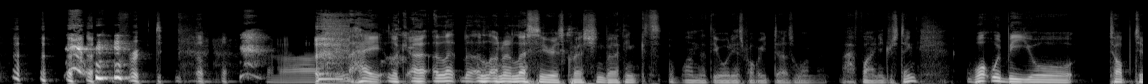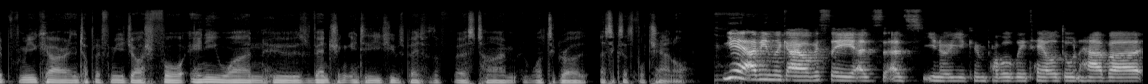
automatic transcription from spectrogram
Uh, hey, look, uh, a le- on a less serious question, but I think it's one that the audience probably does want to find interesting. What would be your top tip from you, Kara, and the top tip from you, Josh, for anyone who's venturing into the YouTube space for the first time and wants to grow a successful channel? Yeah, I mean, like I obviously, as as you know, you can probably tell, don't have a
